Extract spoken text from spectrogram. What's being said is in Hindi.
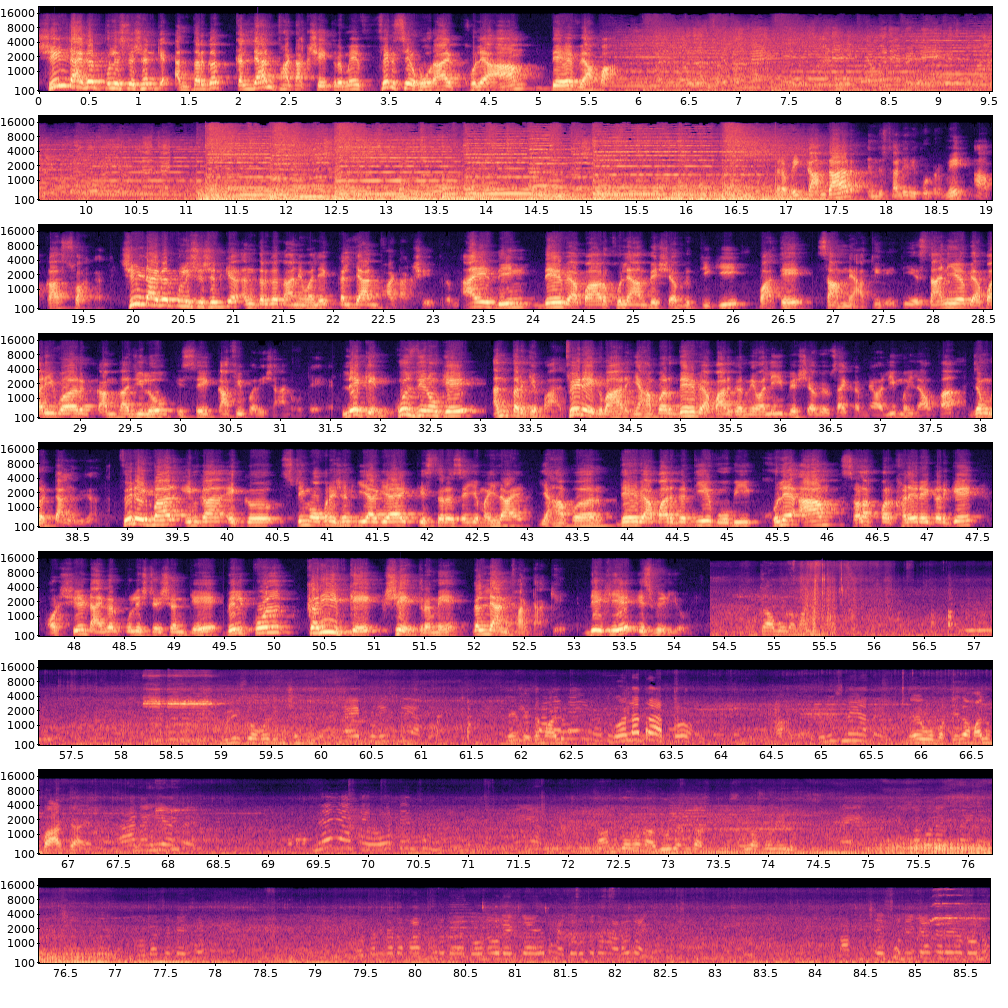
शील टाइगर पुलिस स्टेशन के अंतर्गत कल्याण फाटा क्षेत्र में फिर से हो रहा है खुलेआम देह व्यापार। रवि कामदार, हिंदुस्तानी रिपोर्टर में आपका स्वागत। शील टाइगर पुलिस स्टेशन के अंतर्गत आने वाले कल्याण फाटा क्षेत्र में आए दिन देह व्यापार खुलेआम वेश्यावृत्ति की बातें सामने आती रहती है। स्थानीय व्यापारी वर्ग, कामकाजी लोग इससे काफ़ी परेशान होते हैं। लेकिन कुछ दिनों के अंतर के बाद फिर एक बार यहाँ पर देह व्यापार करने वाली वेश्या व्यवसाय करने वाली महिलाओं का जमघट्टा लग जाता फिर एक बार इनका एक स्टिंग ऑपरेशन किया गया है किस तरह से ये महिला है यहाँ पर देह व्यापार करती है वो भी खुले आम सड़क पर खड़े रह करके और शेर टाइगर पुलिस स्टेशन के बिल्कुल करीब के क्षेत्र में कल्याण फाटा के। देखिए इस वीडियो में। क्या बोल रहा पुलिस को कोई टेंशन नहीं है। पुलिस नहीं आते। नहीं कैसा मालूम। बोला तो आपको। पुलिस नहीं आता है। नहीं वो बकेदा मालूम बाहर का है हाँ नहीं आता है। नहीं आते वो टेंशन काम करो ना दो जन का सोलह सौ ले ही सोलह से कैसे? होटल का तो पाँच सौ रुपया दोनों लेके जाएगा तो हज़ार रुपये तो भाड़ा जाएगा। बाकी छः सौ में क्या करेगा दोनों?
